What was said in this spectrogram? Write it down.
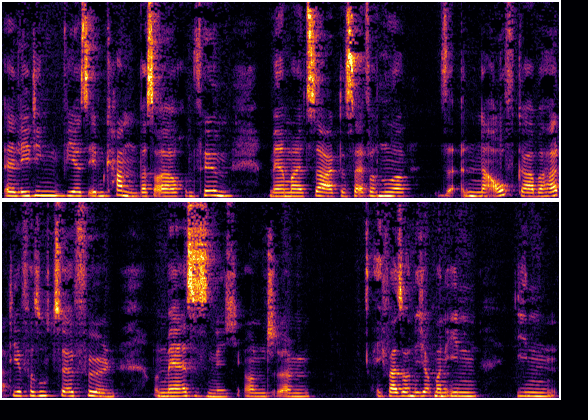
erledigen, wie er es eben kann, was er auch im Film mehrmals sagt, dass er einfach nur eine Aufgabe hat, die er versucht zu erfüllen. Und mehr ist es nicht. Und ähm, ich weiß auch nicht, ob man ihn, ihn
